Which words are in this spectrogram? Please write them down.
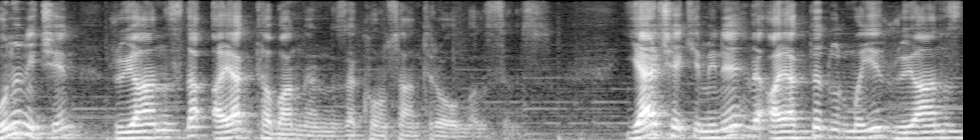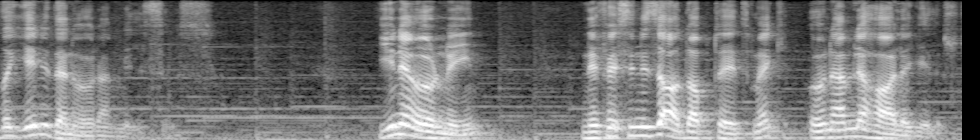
Bunun için rüyanızda ayak tabanlarınıza konsantre olmalısınız. Yer çekimini ve ayakta durmayı rüyanızda yeniden öğrenmelisiniz. Yine örneğin nefesinizi adapte etmek önemli hale gelir.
